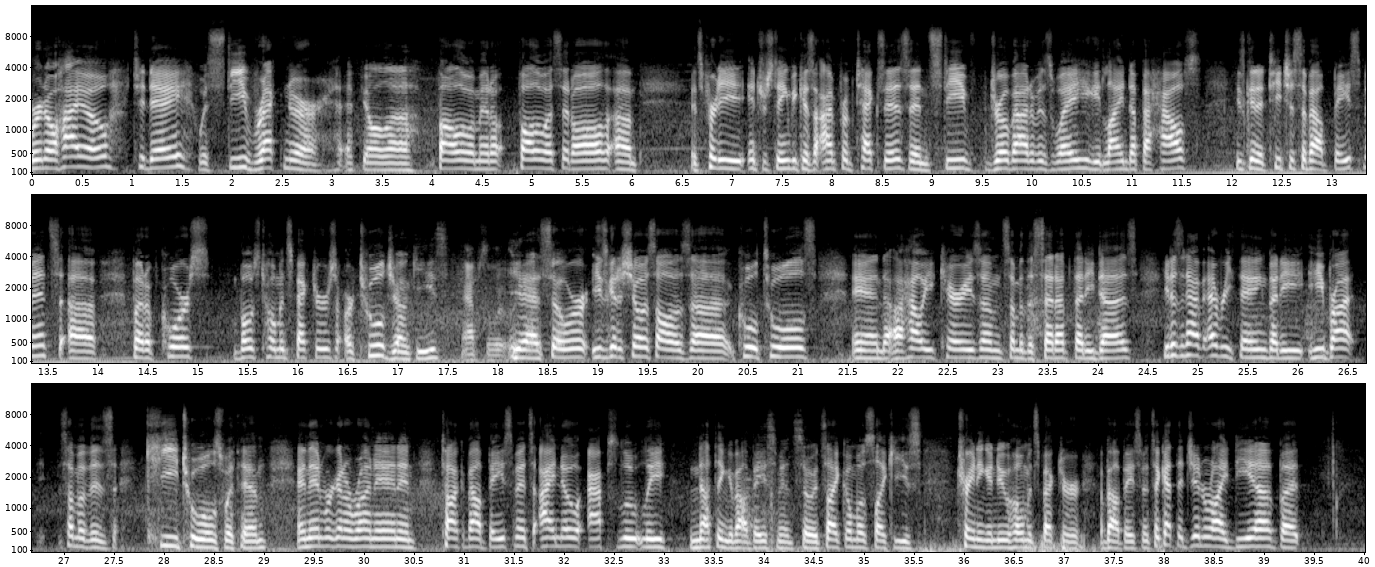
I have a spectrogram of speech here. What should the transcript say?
We're in Ohio today with Steve Reckner. If y'all uh, follow him at follow us at all, um, it's pretty interesting because I'm from Texas and Steve drove out of his way. He lined up a house. He's going to teach us about basements, uh, but of course most home inspectors are tool junkies. Absolutely. Yeah, so we're, he's going to show us all his uh, cool tools and uh, how he carries them, some of the setup that he does. He doesn't have everything, but he, he brought some of his key tools with him. And then we're going to run in and talk about basements. I know absolutely nothing about basements, so it's like almost like he's training a new home inspector about basements. I got the general idea, but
